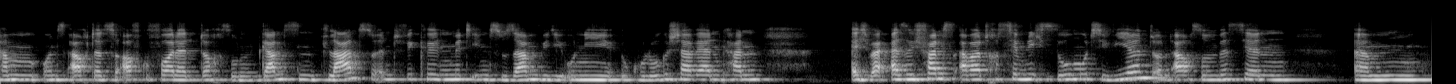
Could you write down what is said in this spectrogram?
haben uns auch dazu aufgefordert, doch so einen ganzen Plan zu entwickeln mit ihnen zusammen, wie die Uni ökologischer werden kann. Ich, also ich fand es aber trotzdem nicht so motivierend und auch so ein bisschen ähm,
